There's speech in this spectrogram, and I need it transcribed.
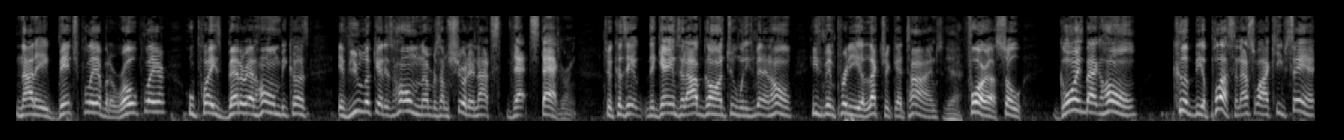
not a bench player, but a role player who plays better at home. Because if you look at his home numbers, I'm sure they're not that staggering. Because the games that I've gone to when he's been at home, he's been pretty electric at times Yeah. for us. So going back home could be a plus, and that's why I keep saying,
